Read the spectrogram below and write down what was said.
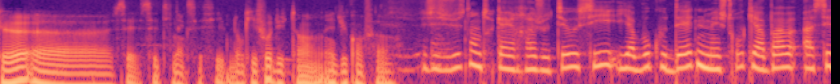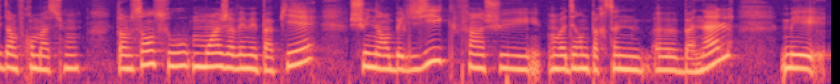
que c'est inaccessible. Donc il faut du temps et du confort. J'ai juste un truc à rajouter aussi. Il y a beaucoup d'aides, mais je trouve qu'il n'y a pas assez d'informations. Dans le sens où moi, j'avais mes papiers, je suis née en Belgique, enfin, je suis, on va dire, une personne euh, banale, mais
